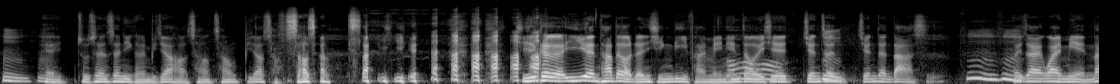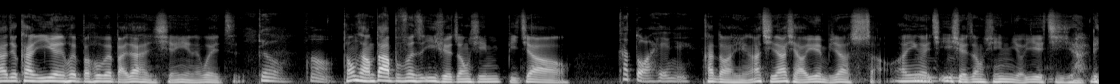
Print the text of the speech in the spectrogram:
嗯，哎、嗯，主持人身体可能比较好，常常比较常少常在医院。其实各个医院它都有人形立牌，每年都有一些捐赠、哦嗯、捐赠大使。嗯，会在外面，那就看医院会不会不会摆在很显眼的位置。对哦，通常大部分是医学中心比较。较大型诶，较大型啊！其他小医院比较少啊，因为医学中心有业绩压力。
